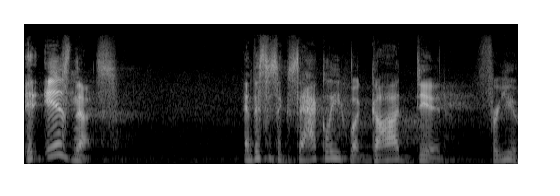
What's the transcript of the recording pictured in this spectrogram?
It is nuts. And this is exactly what God did for you.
